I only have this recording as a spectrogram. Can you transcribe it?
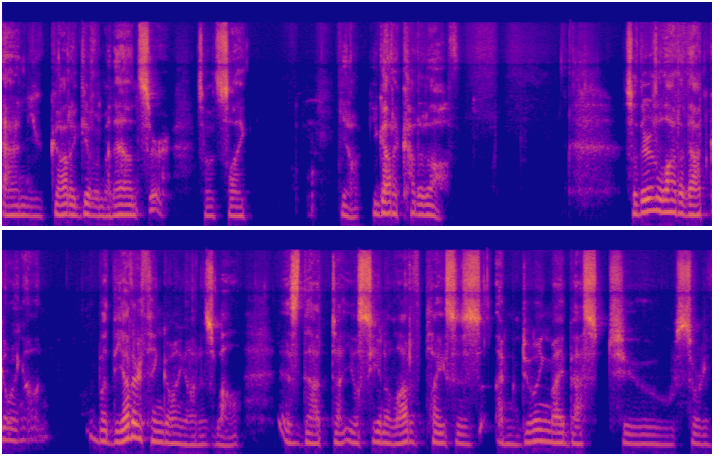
and you got to give him an answer so it's like you know you got to cut it off so there's a lot of that going on but the other thing going on as well is that uh, you'll see in a lot of places i'm doing my best to sort of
